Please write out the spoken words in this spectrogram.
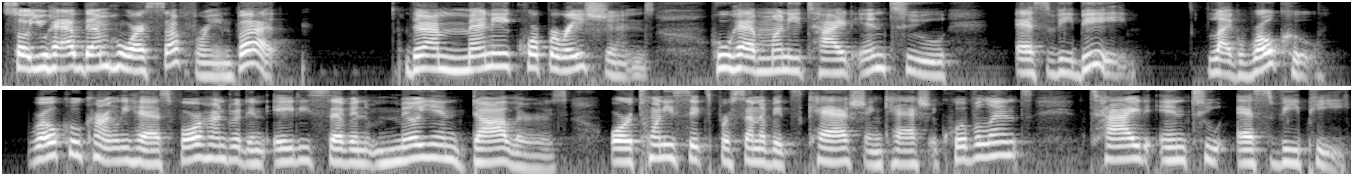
So you have them who are suffering. But there are many corporations who have money tied into SVB, like Roku. Roku currently has $487 million, or 26% of its cash and cash equivalents, tied into SVB.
